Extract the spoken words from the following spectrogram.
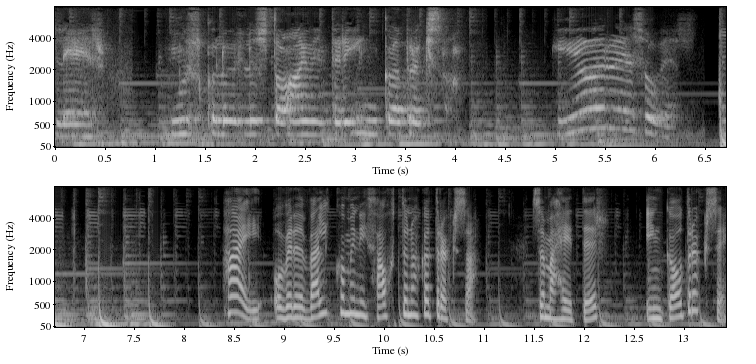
allir. Nú skulum við hlusta á ævindir Inga Dröggsa. Gjörið þið svo vel. Hæ og verið velkomin í þáttun okkar Dröggsa sem að heitir Inga og Dröggsi.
